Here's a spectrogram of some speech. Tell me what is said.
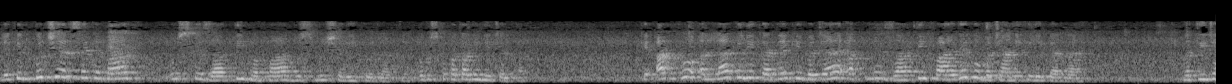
لیکن کچھ عرصے کے بعد اس کے ذاتی مفاد اس میں شریک ہو جاتے ہیں، اور اس کو پتہ بھی نہیں چلتا کہ اب وہ اللہ کے لیے کرنے کی بجائے اپنے ذاتی فائدے کو بچانے کے لیے کر رہا ہے۔ نتیجہ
